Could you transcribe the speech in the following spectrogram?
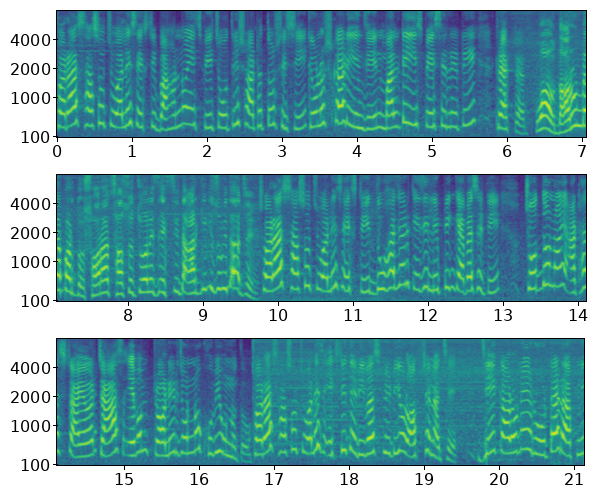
স্বরাজ সাতশো চুয়াল্লিশ এক্সটি বাহান্ন এইচপি চৌত্রিশশো আটাত্তর CC Kirloskar engine multi speciality tractor. Wow দারুণ ব্যাপার তো। স্বরাজ সাতশো চুয়াল্লিশ এক্সিতে আর কি কি সুবিধা আছে? স্বরাজ সাতশো চুয়াল্লিশ এক্সটি দু হাজার কেজি লিফটিং ক্যাপাসিটি চোদ্দ নয় আঠাশ টায়ার চাষ এবং ট্রলির জন্য খুবই উন্নত। স্বরাজ সাতশো চুয়াল্লিশ এক্সটিতে রিভার্স পিটিওর অপশন আছে। যে কারণে রোটার আপনি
